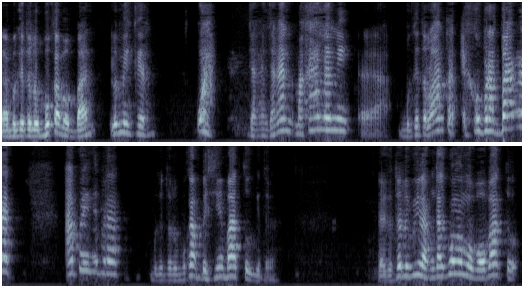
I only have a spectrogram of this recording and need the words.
Nah begitu lo buka beban lo mikir wah jangan-jangan makanan nih. Ya, begitu lo angkat eh kok berat banget? Apa ini berat? Begitu lo buka bisinya batu gitu. Dan gitu lo bilang enggak gue nggak mau bawa batu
